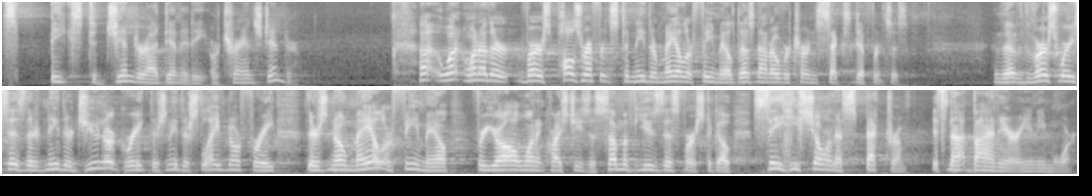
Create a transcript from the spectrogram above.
speaks to gender identity or transgender. Uh, one, one other verse, Paul's reference to neither male or female does not overturn sex differences. The, the verse where he says there's neither Jew nor Greek, there's neither slave nor free, there's no male or female, for you're all one in Christ Jesus. Some have used this verse to go, see, he's showing a spectrum. It's not binary anymore.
